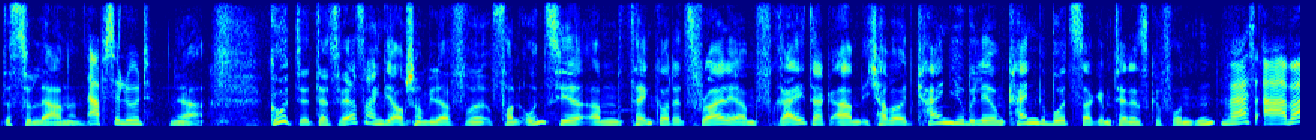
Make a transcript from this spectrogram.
das zu lernen. Absolut. Ja. Gut, das wäre es eigentlich auch schon wieder von uns hier am Thank God It's Friday, am Freitagabend. Ich habe heute kein Jubiläum, keinen Geburtstag im Tennis gefunden. Was? Aber?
